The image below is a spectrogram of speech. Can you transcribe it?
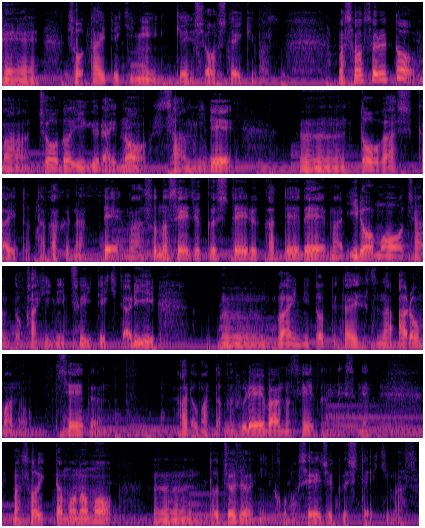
えー、相対的に減少していきます。まあ、そうすると、まあ、ちょうどいいぐらいの酸味で、うん糖がしっかりと高くなって、まあ、その成熟している過程で、まあ、色もちゃんと可否についてきたりうんワインにとって大切なアロマの成分アロマとかフレーバーの成分ですね、まあ、そういったものもうんと徐々にこう成熟していきます。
